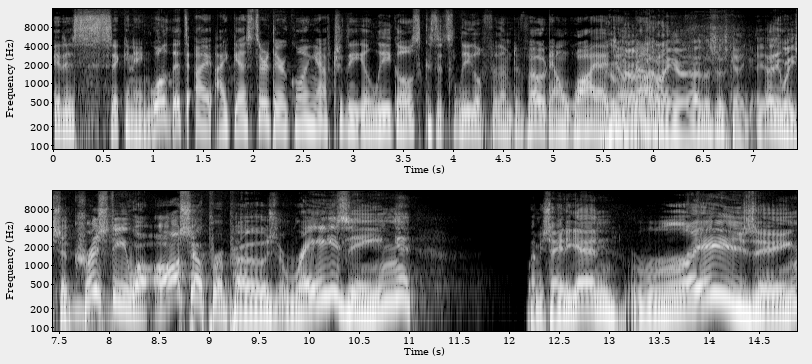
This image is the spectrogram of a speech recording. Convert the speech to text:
it is sickening. Well, it's, I, I guess they're they're going after the illegals because it's legal for them to vote. Now, why I Who don't knows? know. I don't even. uh, Let's just anyway. So Christie will also propose raising. Let me say it again. Raising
